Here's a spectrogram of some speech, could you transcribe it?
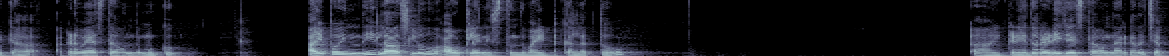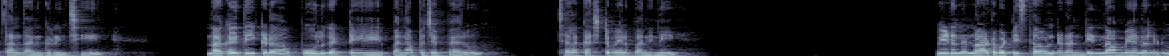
ఇక అక్కడ వేస్తూ ఉంది ముగ్గు. అయిపోయింది లాస్ట్లో అవుట్లైన్ ఇస్తుంది వైట్ కలర్తో ఇక్కడ ఏదో రెడీ చేస్తూ ఉన్నారు కదా చెప్తాను దాని గురించి. నాకైతే ఇక్కడ పూలు కట్టే పని అప్పచెప్పారు. చాలా కష్టమైన పనిని. వీడు నన్ను ఆట పట్టిస్తూ ఉంటాడండి నా మేనలుడు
